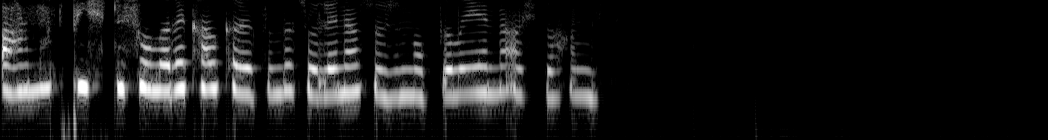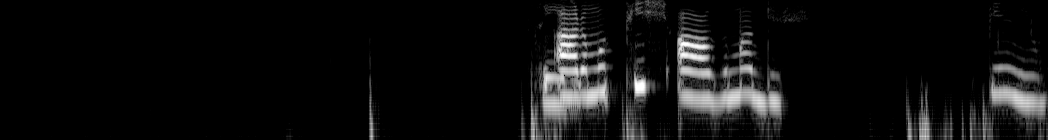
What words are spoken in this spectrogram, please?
Armut piş düş olarak halk arasında söylenen sözün noktalı yerine açtı. Hangisi? Seyir, Armut piş ağzıma düş. Bilmiyorum.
